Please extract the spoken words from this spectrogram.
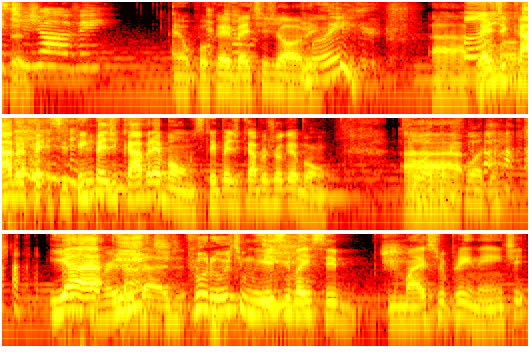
Ivete jovem. É um pouco a Ivete jovem. Mãe? Ah, Mãe. pé de cabra, pé- se tem pé de cabra é bom. Se tem pé de cabra, o jogo é bom. Foda, Ah, foda. E, a, É e, por último, e esse vai ser o mais surpreendente,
